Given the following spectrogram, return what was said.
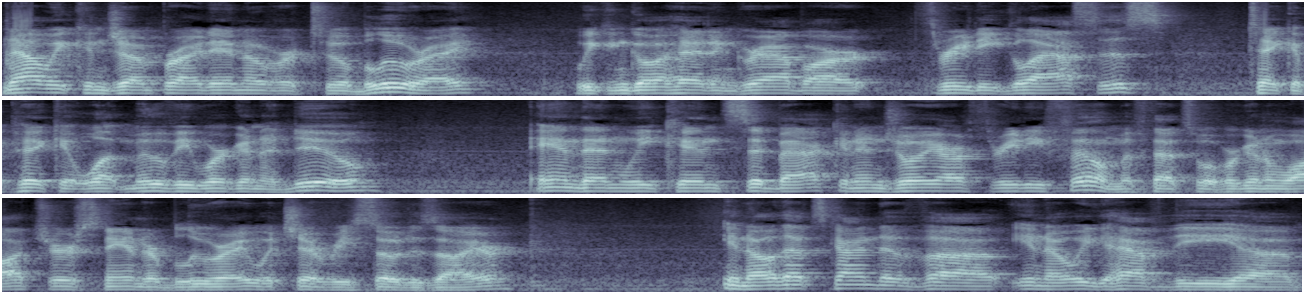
Now we can jump right in over to a Blu-ray. We can go ahead and grab our 3D glasses take a pick at what movie we're gonna do and then we can sit back and enjoy our 3D film if that's what we're going to watch or standard Blu-ray whichever you so desire. You know that's kind of uh, you know we have the uh,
